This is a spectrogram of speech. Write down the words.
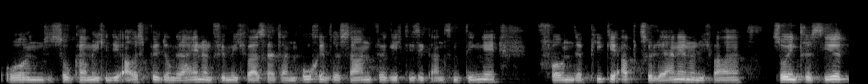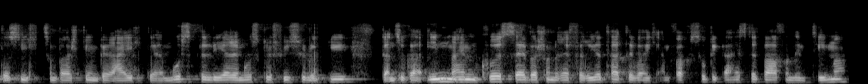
Und so kam ich in die Ausbildung rein. Und für mich war es halt dann hochinteressant, wirklich diese ganzen Dinge von der Pike ab zu lernen. Und ich war so interessiert, dass ich zum Beispiel im Bereich der Muskellehre, Muskelphysiologie dann sogar in meinem Kurs selber schon referiert hatte, weil ich einfach so begeistert war von dem Thema,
